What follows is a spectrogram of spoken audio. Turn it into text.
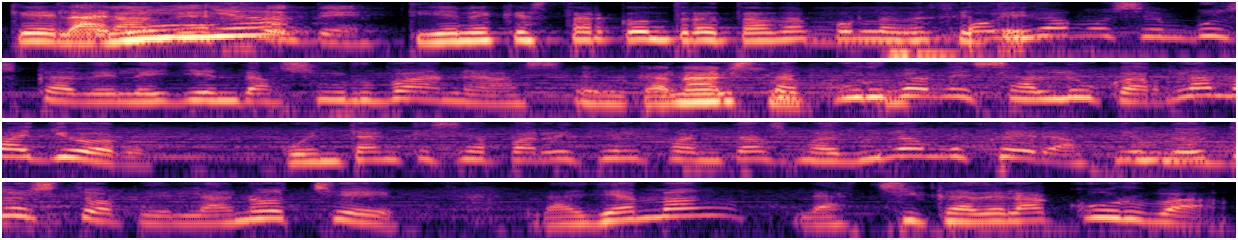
Que la, La niña DGT. tiene que estar contratada por la Hoy DGT. vamos en busca de leyendas urbanas. En Canal esta Sur. curva de Sanlúcar, la mayor, cuentan que se aparece el fantasma de una mujer Mm. haciendo autostop en la noche. La llaman la chica de la curva.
